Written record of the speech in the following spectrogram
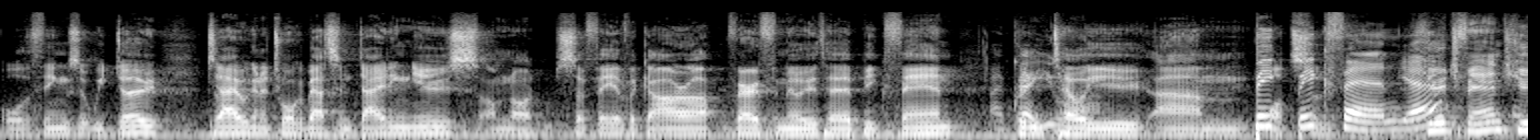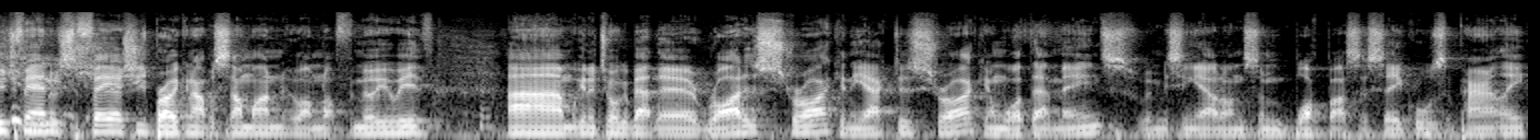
all the things that we do. Today we're going to talk about some dating news. I'm not Sofia Vergara, very familiar with her, big fan. I Couldn't you tell are. you. Um, Big, big of- fan, yeah? Huge fan, huge fan of Sofia. She's broken up with someone who I'm not familiar with. Um, we're going to talk about the writers' strike and the actors' strike and what that means. We're missing out on some blockbuster sequels, apparently.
